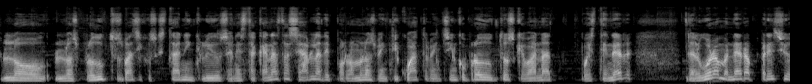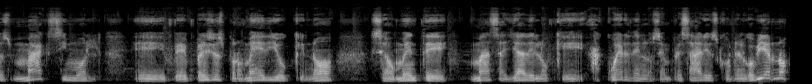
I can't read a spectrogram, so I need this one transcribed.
los productos básicos que están incluidos en esta canasta. Se habla de por lo menos 24, 25 productos que van a pues tener de alguna manera precios máximos, eh, precios promedio, que no se aumente más allá de lo que acuerden los empresarios con el gobierno.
